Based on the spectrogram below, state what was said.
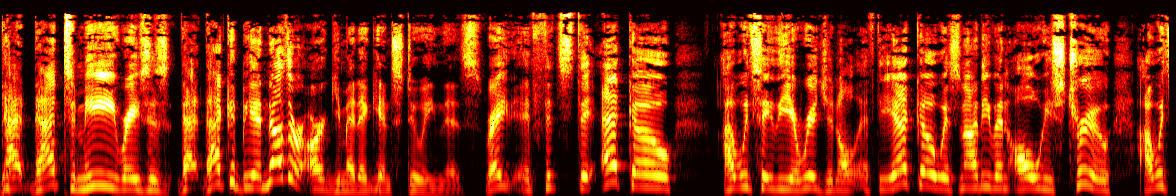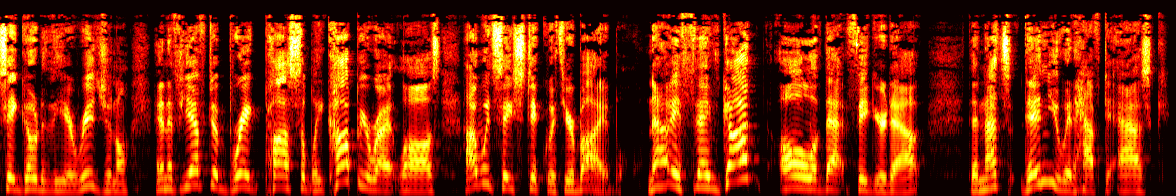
that that to me raises that that could be another argument against doing this, right? If it's the echo, I would say the original. If the echo is not even always true, I would say go to the original. And if you have to break possibly copyright laws, I would say stick with your Bible. Now, if they've got all of that figured out, then that's then you would have to ask,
